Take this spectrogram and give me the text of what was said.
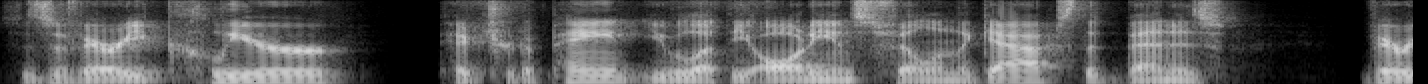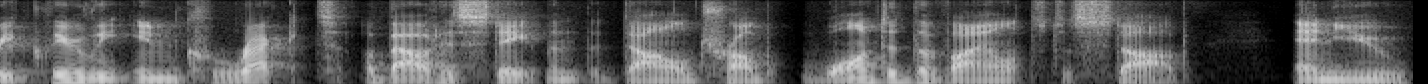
This is a very clear picture to paint. You let the audience fill in the gaps that Ben is very clearly incorrect about his statement that Donald Trump wanted the violence to stop. And you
